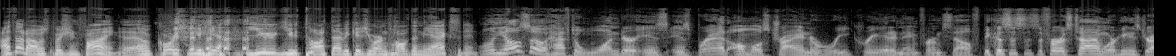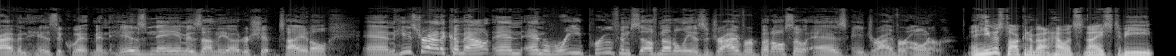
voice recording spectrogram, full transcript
"I thought I was pushing fine." Uh, of course, yeah, you you thought that because you were involved in the accident. Well, you also have to wonder is is Brad almost trying to recreate a name for himself because this is the first time where he's driving his equipment, his name is on the ownership title, and he's trying to come out and and reprove himself not only as a driver but also as a driver owner. And he was talking about how it's nice to be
